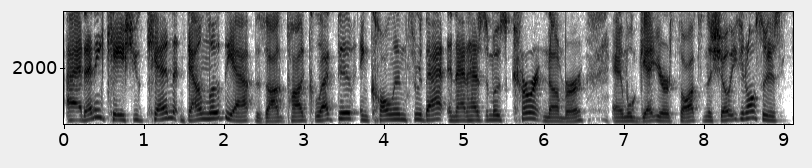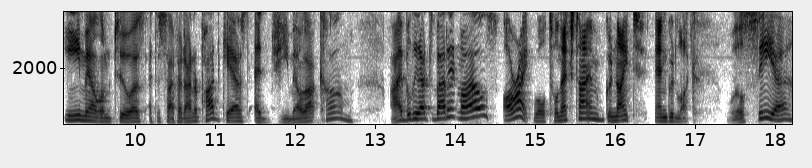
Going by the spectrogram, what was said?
at any case, you can download the app, the Zogpod Collective, and call in through that. And that has the most current number, and we'll get your thoughts on the show. You can also just email them to us at the Sci Fi Diner Podcast at gmail.com. I believe that's about it, Miles. All right. Well, till next time, good night and good luck. We'll see ya.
